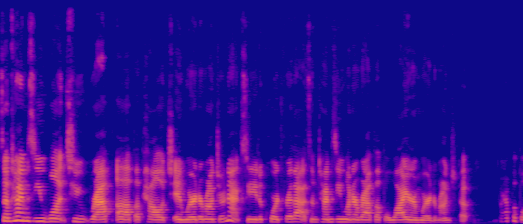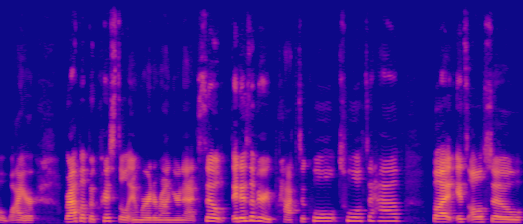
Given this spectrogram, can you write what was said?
Sometimes you want to wrap up a pouch and wear it around your neck. So you need a cord for that. Sometimes you want to wrap up a wire and wear it around. Uh, wrap up a wire, wrap up a crystal and wear it around your neck. So it is a very practical tool to have, but it's also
